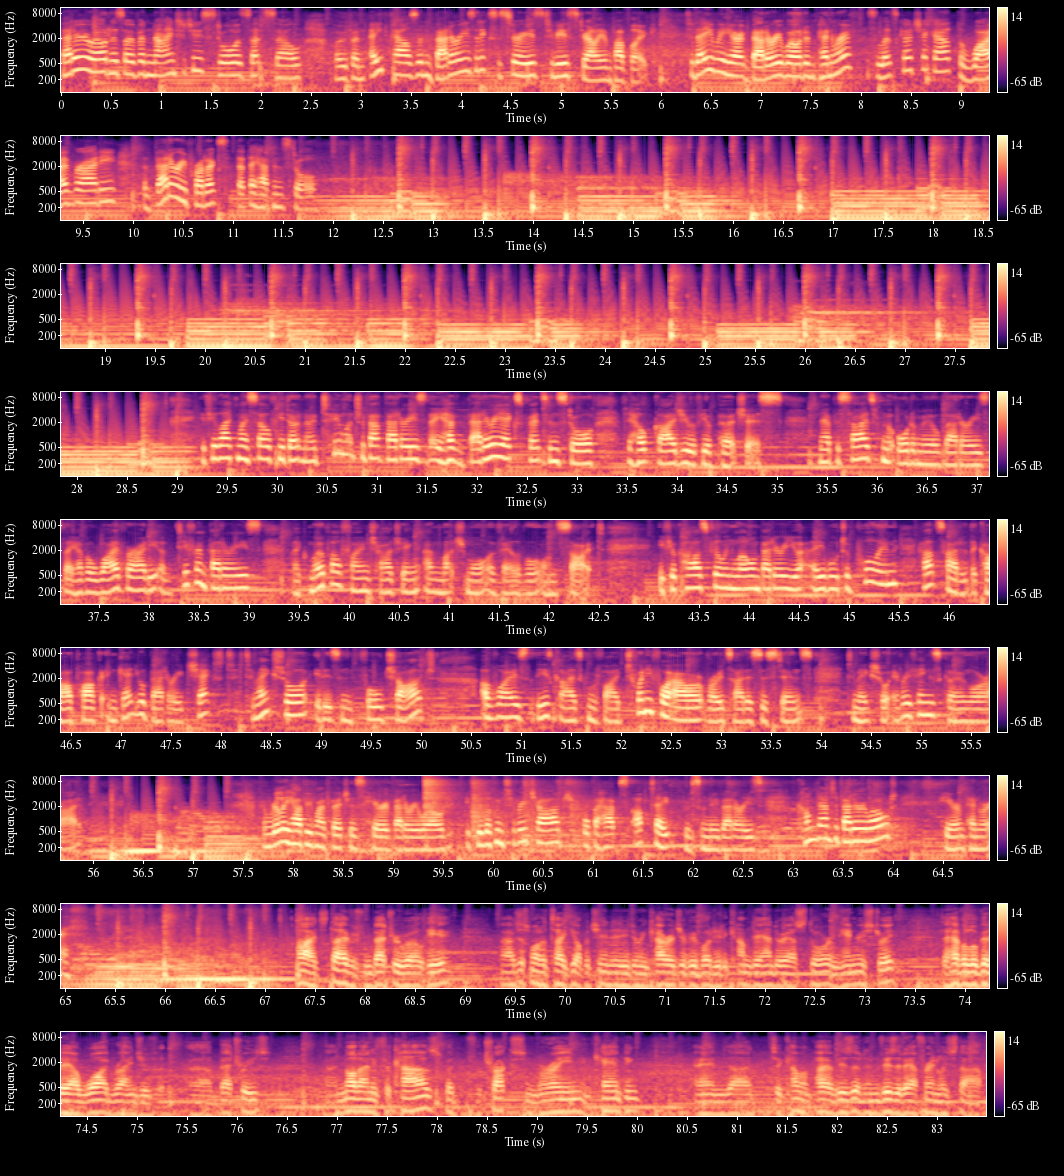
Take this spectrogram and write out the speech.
Battery World has over 92 stores that sell over 8,000 batteries and accessories to the Australian public. Today we're here at Battery World in Penrith, so let's go check out the wide variety of battery products that they have in store. If you're like myself, you don't know too much about batteries, they have battery experts in store to help guide you with your purchase. Now besides from the automobile batteries, they have a wide variety of different batteries like mobile phone charging and much more available on site. If your car's feeling low on battery, you're able to pull in outside of the car park and get your battery checked to make sure it is in full charge. Otherwise, these guys can provide 24 hour roadside assistance to make sure everything's going all right. I'm really happy with my purchase here at Battery World. If you're looking to recharge or perhaps update with some new batteries, come down to Battery World here in Penrith. Hi, it's David from Battery World here. I just want to take the opportunity to encourage everybody to come down to our store in Henry Street to have a look at our wide range of uh, batteries, uh, not only for cars but for trucks and marine and camping and uh, to come and pay a visit and visit our friendly staff.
